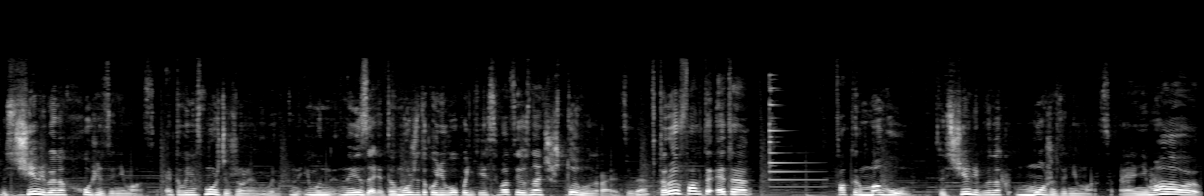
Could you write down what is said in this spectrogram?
то есть чем ребенок хочет заниматься. Это вы не сможете уже ему навязать, это вы можете только у него поинтересоваться и узнать, что ему нравится. Да? Второй фактор – это фактор могу. То есть чем ребенок может заниматься. Э, Немало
